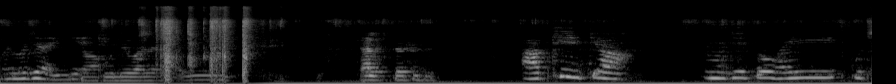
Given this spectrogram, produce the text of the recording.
भाई मज़े आएँगे। क्या होने वाला है भाई क्या लगता है तुझे आखिर क्या? मुझे तो भाई कुछ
